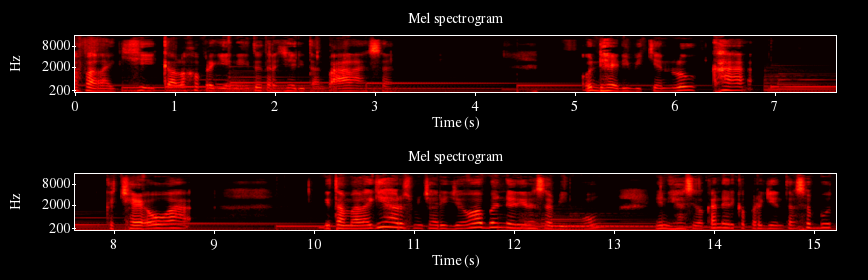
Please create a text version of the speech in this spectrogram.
Apalagi kalau kepergiannya itu terjadi tanpa alasan udah dibikin luka, kecewa. Ditambah lagi harus mencari jawaban dari rasa bingung yang dihasilkan dari kepergian tersebut.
